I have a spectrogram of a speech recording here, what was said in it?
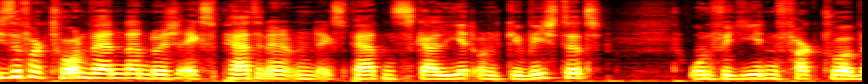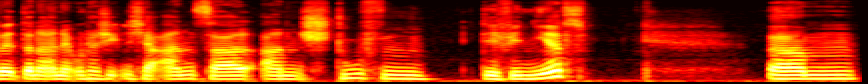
Diese Faktoren werden dann durch Expertinnen und Experten skaliert und gewichtet und für jeden Faktor wird dann eine unterschiedliche Anzahl an Stufen definiert. Ähm,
